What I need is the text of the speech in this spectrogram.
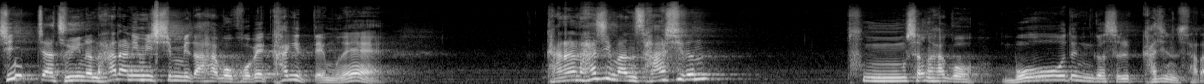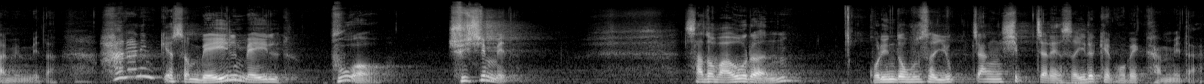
진짜 주인은 하나님이십니다 하고 고백하기 때문에 가난하지만 사실은 풍성하고 모든 것을 가진 사람입니다. 하나님께서 매일매일 부어 주십니다. 사도 바울은 고린도 후서 6장 10절에서 이렇게 고백합니다.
